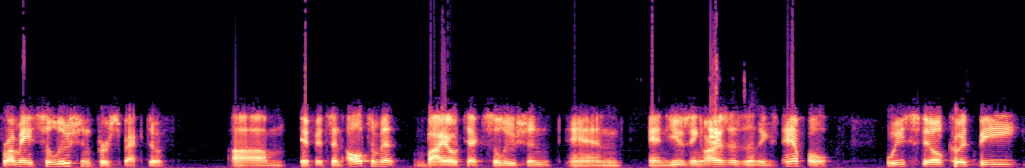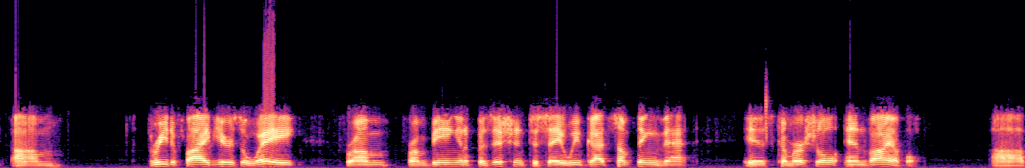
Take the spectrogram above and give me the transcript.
From a solution perspective, um, if it's an ultimate biotech solution, and and using ours as an example, we still could be um, three to five years away from from being in a position to say we've got something that is commercial and viable. Uh,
